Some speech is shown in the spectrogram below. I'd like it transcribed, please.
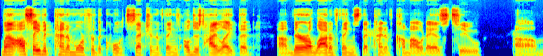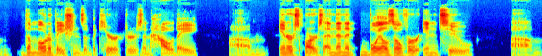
well, I'll save it kind of more for the quotes section of things. I'll just highlight that um, there are a lot of things that kind of come out as to um, the motivations of the characters and how they um, intersparse, and then it boils over into um,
